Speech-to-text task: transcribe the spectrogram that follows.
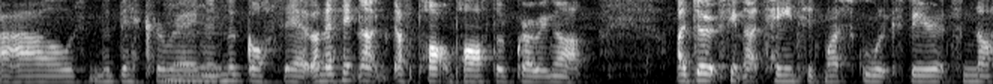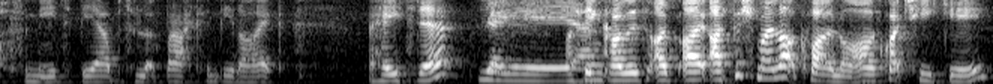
rows and the bickering Mm. and the gossip, and I think that that's part and parcel of growing up. I don't think that tainted my school experience enough for me to be able to look back and be like, I hated it. Yeah, yeah, yeah. yeah. I think I was I, I, I pushed my luck quite a lot. I was quite cheeky.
